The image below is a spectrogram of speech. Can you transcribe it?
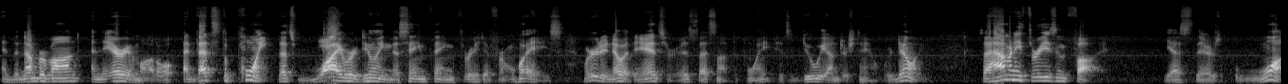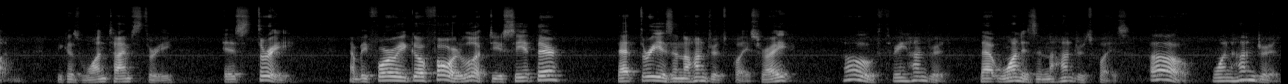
and the number bond and the area model. And that's the point. That's why we're doing the same thing three different ways. We already know what the answer is. That's not the point. It's do we understand what we're doing? So how many threes in five? Yes, there's one, because one times three is three. Now before we go forward, look, do you see it there? That three is in the hundreds place, right? Oh, 300. That one is in the hundreds place. Oh, 100.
